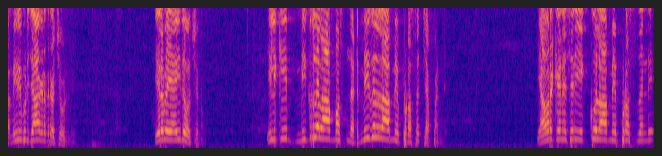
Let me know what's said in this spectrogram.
మీరు ఇప్పుడు జాగ్రత్తగా చూడండి. ఇరవై ఐదో వచ్చిన వీళ్ళకి మిగుల లాభం వస్తుందట. మిగుల లాభం ఎప్పుడు వస్తుంది చెప్పండి. ఎవరికైనా సరే ఎక్కువ లాభం ఎప్పుడు వస్తుందండి?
